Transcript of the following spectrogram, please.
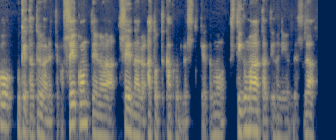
を受けたと言われてます。聖婚っていうのは聖なる後って書くんですけれども、スティグマータというふうに言うんですが、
